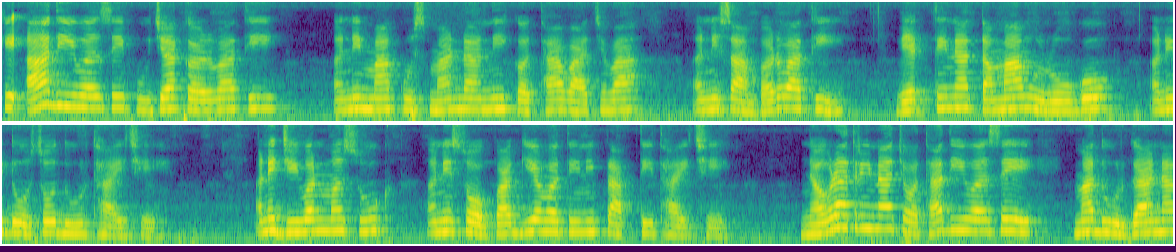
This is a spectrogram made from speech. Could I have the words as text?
કે આ દિવસે પૂજા કરવાથી અને માં કુષ્માંડાની કથા વાંચવા અને સાંભળવાથી વ્યક્તિના તમામ રોગો અને દોષો દૂર થાય છે. અને જીવનમાં સુખ અને સૌભાગ્યવતીની પ્રાપ્તિ થાય છે. નવરાત્રિના ચોથા દિવસે માં દુર્ગાના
